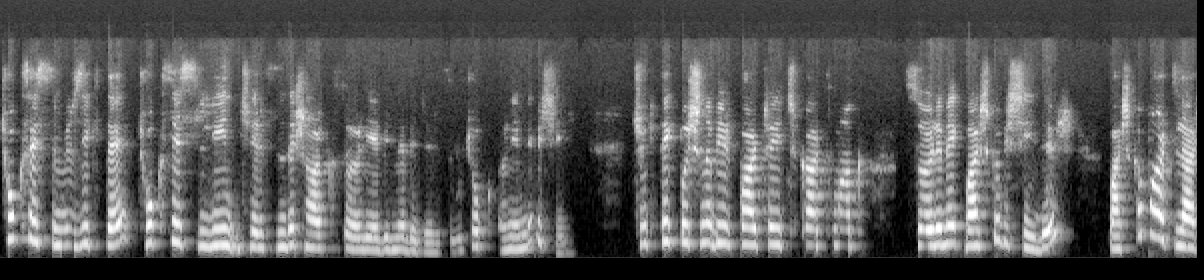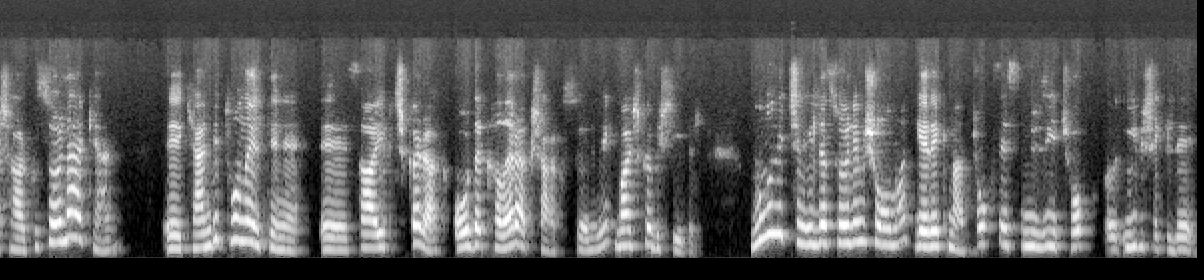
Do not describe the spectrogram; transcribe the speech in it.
çok sesli müzikte çok sesliliğin içerisinde şarkı söyleyebilme becerisi. Bu çok önemli bir şey. Çünkü tek başına bir parçayı çıkartmak, söylemek başka bir şeydir. başka partiler şarkı söylerken e, kendi tonalitene e, sahip çıkarak, orada kalarak şarkı söylemek başka bir şeydir. Bunun için illa söylemiş olmak gerekmez. Çok sesli müziği çok e, iyi bir şekilde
